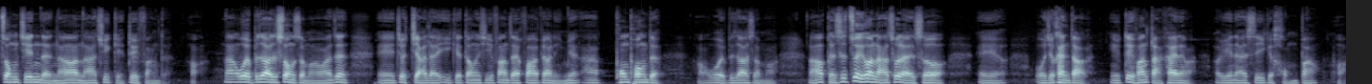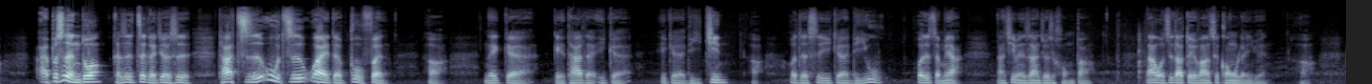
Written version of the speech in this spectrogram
中间人，然后拿去给对方的啊。那我也不知道是送什么，反正诶就夹了一个东西放在发票里面啊，砰砰的啊，我也不知道什么。然后可是最后拿出来的时候，诶我就看到了，因为对方打开了嘛，哦原来是一个红包。哎，不是很多，可是这个就是他职务之外的部分啊，那个给他的一个一个礼金啊，或者是一个礼物，或者怎么样，那基本上就是红包。那我知道对方是公务人员啊，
